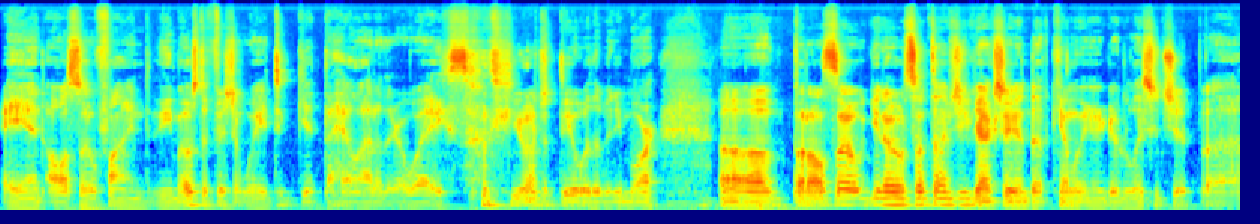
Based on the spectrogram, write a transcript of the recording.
and also find the most efficient way to get the hell out of their way so you don't have to deal with them anymore. Uh, but also, you know, sometimes you actually end up killing a good relationship uh,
